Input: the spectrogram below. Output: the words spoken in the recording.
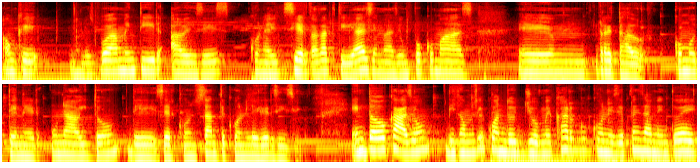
aunque no les voy a mentir, a veces con ciertas actividades se me hace un poco más em, retador como tener un hábito de ser constante con el ejercicio. En todo caso, digamos que cuando yo me cargo con ese pensamiento de,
